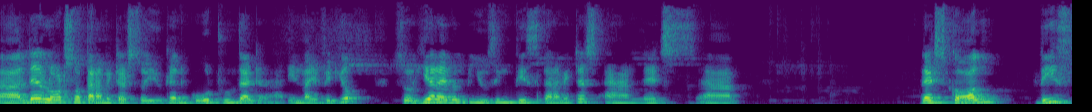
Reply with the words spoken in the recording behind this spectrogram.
uh, there are lots of parameters. So you can go through that uh, in my video. So here i will be using these parameters and let's let's call this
